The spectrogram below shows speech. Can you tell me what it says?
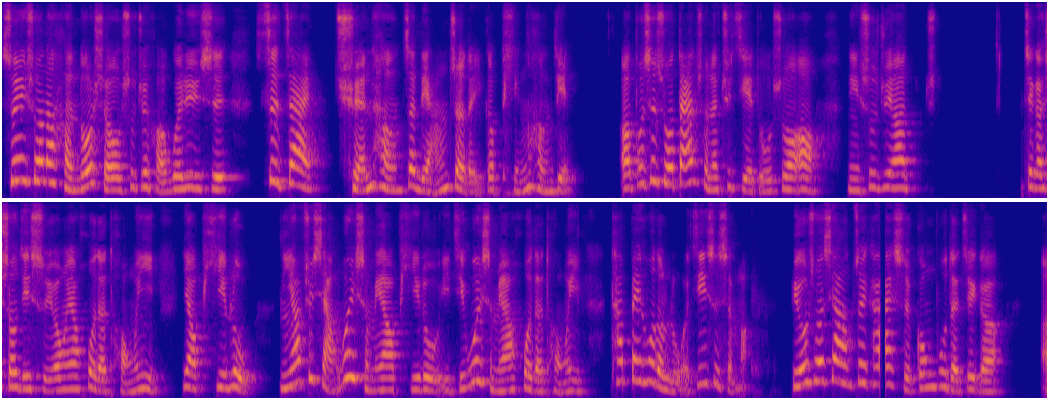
所以说呢，很多时候数据合规律师是在权衡这两者的一个平衡点，而不是说单纯的去解读说哦，你数据要这个收集使用要获得同意要披露。你要去想为什么要披露，以及为什么要获得同意，它背后的逻辑是什么？比如说像最开始公布的这个，呃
